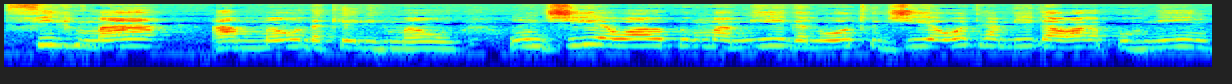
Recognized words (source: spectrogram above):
firmar a mão daquele irmão. Um dia eu oro por uma amiga, no outro dia outra amiga ora por mim.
